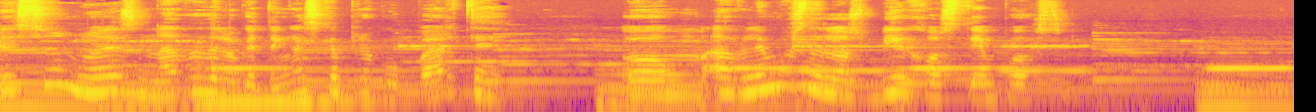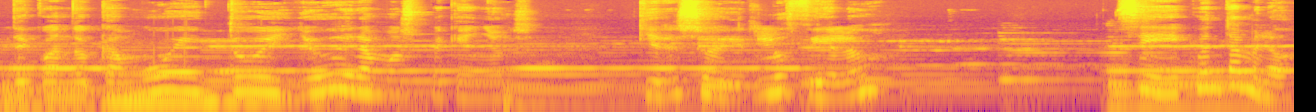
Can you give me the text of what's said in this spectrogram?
Eso no es nada de lo que tengas que preocuparte. Um, hablemos de los viejos tiempos. De cuando Kamui, tú y yo éramos pequeños. ¿Quieres oírlo, cielo? Sí, cuéntamelo.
